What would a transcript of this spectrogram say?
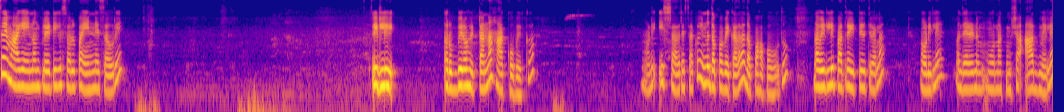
ಸೇಮ್ ಹಾಗೆ ಇನ್ನೊಂದು ಪ್ಲೇಟಿಗೆ ಸ್ವಲ್ಪ ಎಣ್ಣೆ ಸವರಿ. ಇಡ್ಲಿ ರುಬ್ಬಿರೋ ಹಿಟ್ಟನ್ನು ಹಾಕ್ಕೋಬೇಕು. ನೋಡಿ ಇಷ್ಟಾದರೆ ಸಾಕು. ಇನ್ನೂ ದಪ್ಪ ಬೇಕಾದ್ರೆ ದಪ್ಪ ಹಾಕೋಬೋದು ನಾವು ಇಡ್ಲಿ ಪಾತ್ರೆ ಇಟ್ಟಿರ್ತೀವಲ್ಲ ನೋಡಿಲ್ಲೇ ಒಂದೆರಡು ಮೂರು ನಾಲ್ಕು ನಿಮಿಷ ಆದಮೇಲೆ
